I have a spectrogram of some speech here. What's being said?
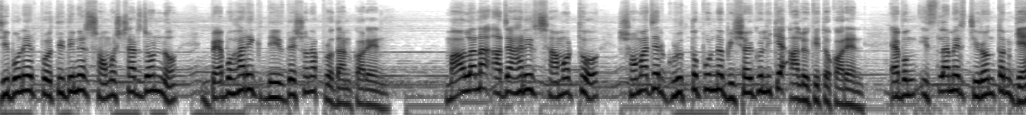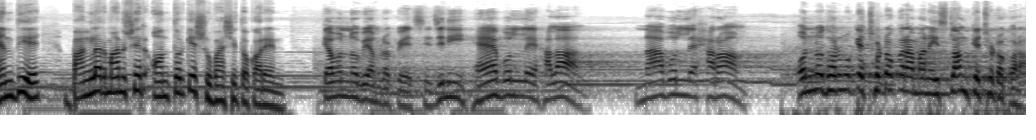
জীবনের প্রতিদিনের সমস্যার জন্য ব্যবহারিক নির্দেশনা প্রদান করেন। মাওলানা আজাহারির সামর্থ্য সমাজের গুরুত্বপূর্ণ বিষয়গুলিকে আলোকিত করেন এবং ইসলামের চিরন্তন জ্ঞান দিয়ে বাংলার মানুষের অন্তরকে সুভাষিত করেন। কেমন নবী আমরা পেয়েছি? যিনি হ্যাঁ বললে হালাল, না বললে হারাম, অন্য ধর্মকে ছোট করা মানে ইসলামকে ছোট করা।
